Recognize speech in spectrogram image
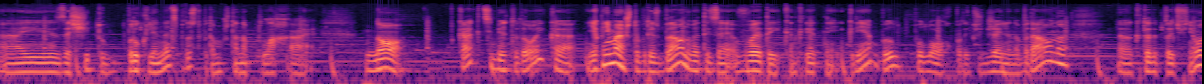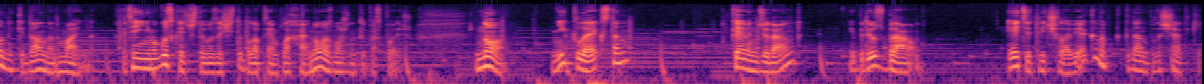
а, и защиту Бруклин Нетс просто потому, что она плохая. Но как тебе тройка? Я понимаю, что Брюс Браун в этой, в этой конкретной игре был плох против Джеллина Брауна, э, который против него накидал нормально. Хотя я не могу сказать, что его защита была прям плохая, но, возможно, ты поспоришь. Но Ник Клэкстон, Кевин Дюрант и Брюс Браун. Эти три человека, когда на площадке,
